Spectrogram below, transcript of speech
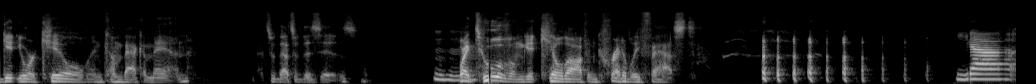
get your kill and come back a man. That's what that's what this is. Mm-hmm. Like two of them get killed off incredibly fast. yeah.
